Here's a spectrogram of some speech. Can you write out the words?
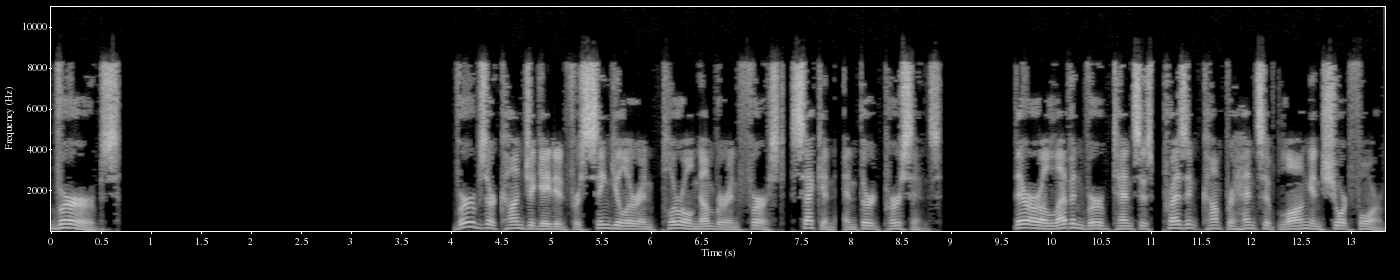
Verbs Verbs are conjugated for singular and plural number and first, second, and third persons. There are 11 verb tenses: present comprehensive long and short form,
